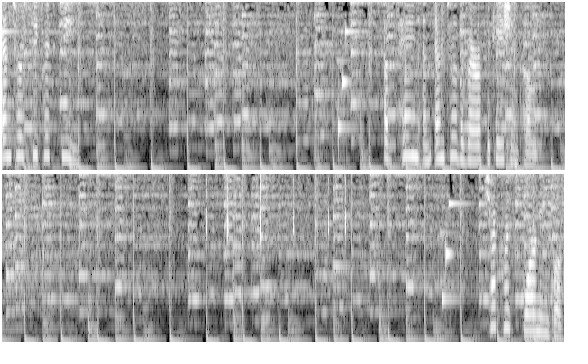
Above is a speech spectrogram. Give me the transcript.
Enter secret key. Obtain and enter the verification code. Check risk warning book.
